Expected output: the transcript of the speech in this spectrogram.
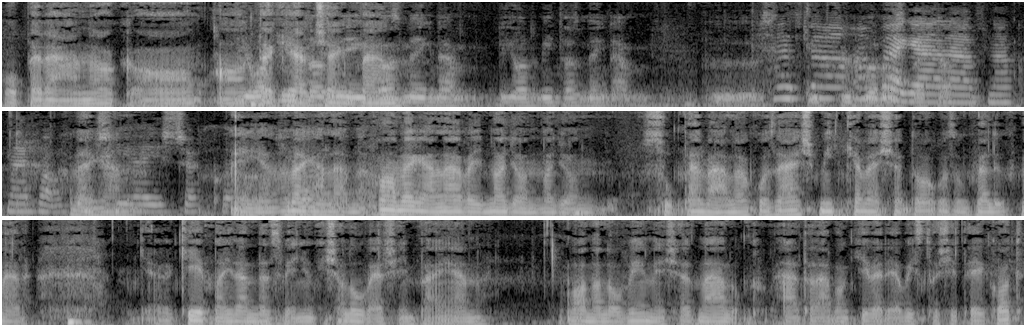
operálnak, a, a tekercsekben. Az még nem, Beyond Meat az még nem Hát a, a vegán lávnak már van kocsia is, akkor... Igen, a vegán lávnak van. A vegán láv egy nagyon-nagyon szuper vállalkozás. Mi keveset dolgozunk velük, mert két nagy rendezvényünk is a lóversenypályán van a lovén, és ez náluk általában kiveri a biztosítékot,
